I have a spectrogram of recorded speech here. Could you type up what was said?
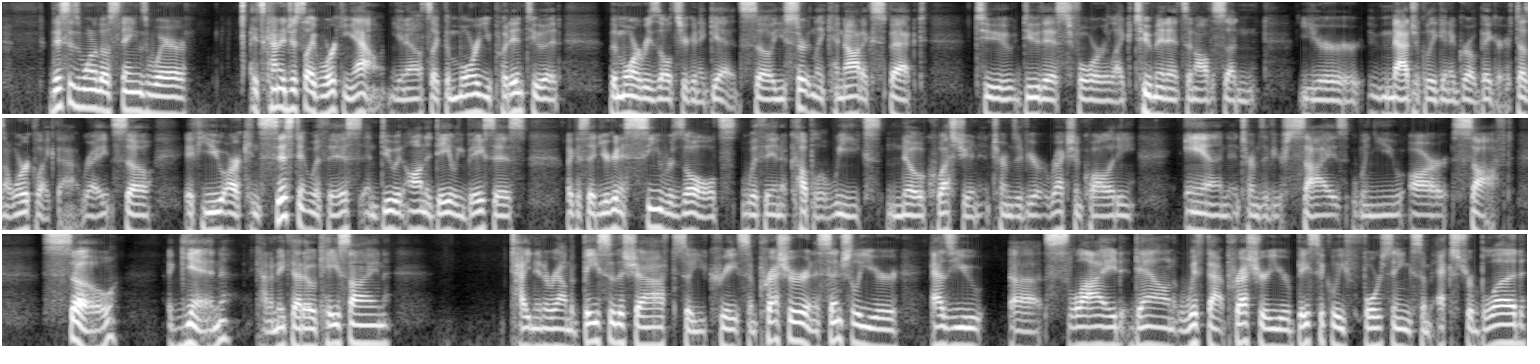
This is one of those things where it's kind of just like working out. You know, it's like the more you put into it, the more results you're going to get. So you certainly cannot expect to do this for like two minutes and all of a sudden you're magically going to grow bigger. It doesn't work like that, right? So if you are consistent with this and do it on a daily basis, like I said, you're going to see results within a couple of weeks, no question, in terms of your erection quality and in terms of your size when you are soft. So, again, kind of make that okay sign tighten it around the base of the shaft so you create some pressure. And essentially, you're as you uh, slide down with that pressure, you're basically forcing some extra blood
